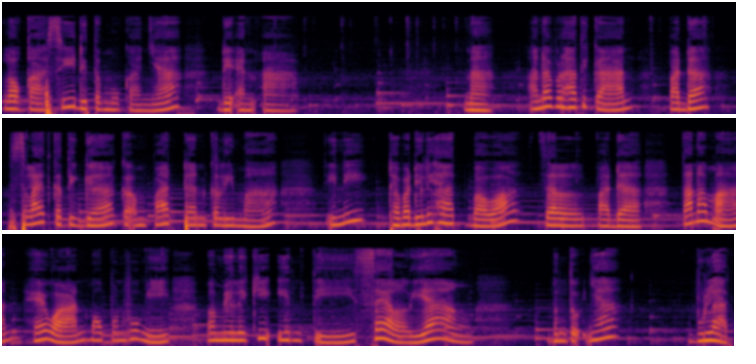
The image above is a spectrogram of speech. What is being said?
lokasi ditemukannya DNA. Nah, Anda perhatikan pada slide ketiga, keempat, dan kelima ini dapat dilihat bahwa sel pada tanaman, hewan, maupun fungi memiliki inti sel yang bentuknya bulat.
